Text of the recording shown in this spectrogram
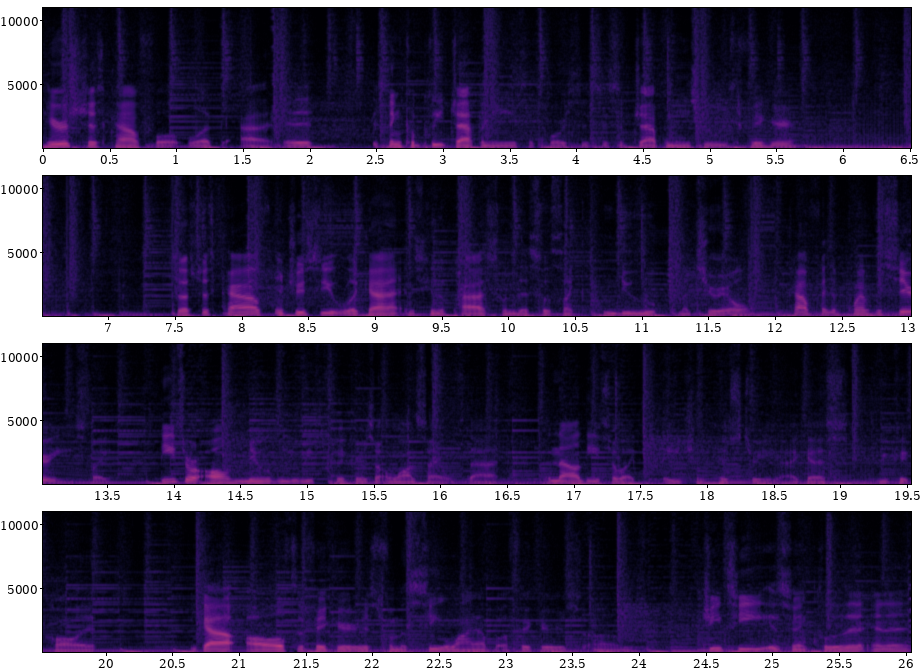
here's just kind of a look at it. It's in complete Japanese, of course. This is a Japanese release figure. So it's just kind of interesting to look at and see in the past when this was like new material. Kind of like the point of the series. Like these are all newly released figures alongside with that. And now these are like ancient history, I guess you could call it. You got all of the figures from the C lineup of figures. Um, GT is included in it,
